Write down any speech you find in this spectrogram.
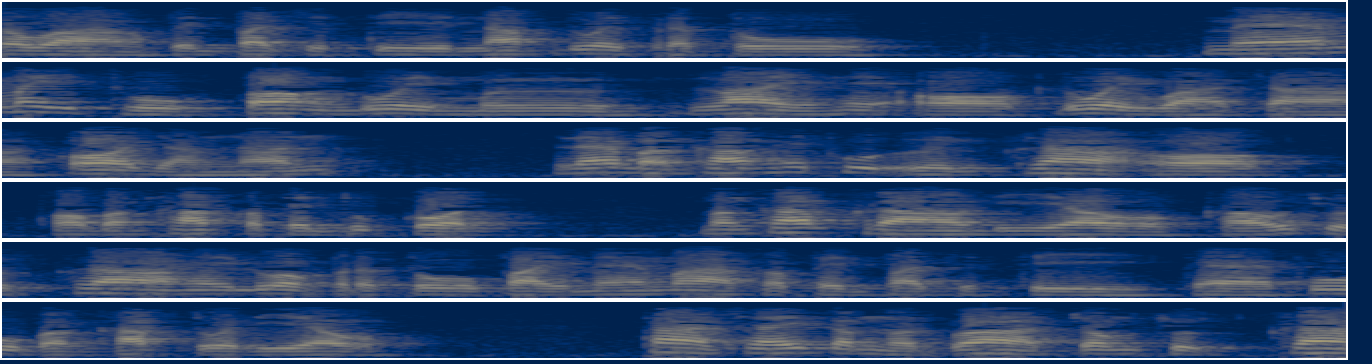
ระหว่างเป็นปาจิตตีนับด้วยประตู แม้ไม่ถูกต้องด้วยมือ ไล่ให้ออกด้วยวาจาก็อย่างนั้น และบังคับให้ผู้อื่นฆ่าออก พอบังคับก็เป็นทุกกฎบังคับคราวเดียว เขาฉุดคร่าให้ล่วงประตูไปแม้มากก็เป็นปาจิตตีแก่ผู้บังคับตัวเดียว ถ้าใช้กำหนดว่าจงฉุดคร่า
